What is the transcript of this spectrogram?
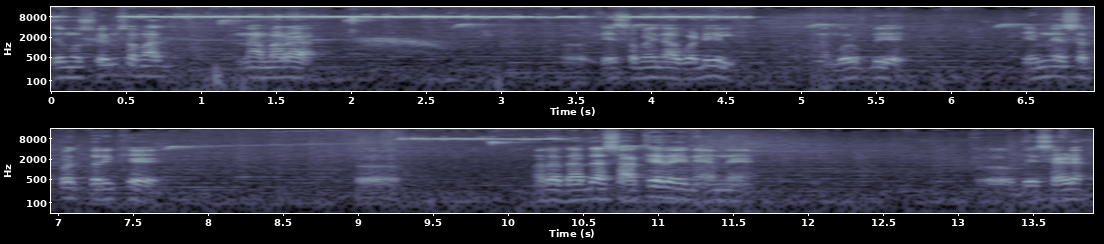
જે મુસ્લિમ સમાજના મારા એ સમયના વડીલ અને મુરબ્બી, એમને સરપંચ તરીકે મારા દાદા સાથે રહીને એમને બેસાડ્યા.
